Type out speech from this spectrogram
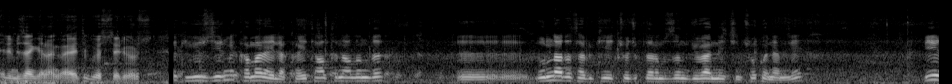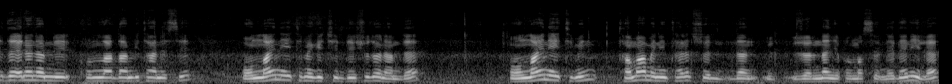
elimizden gelen gayreti gösteriyoruz. 120 kamerayla kayıt altına alındı. Ee, Bunlar da tabii ki çocuklarımızın güvenliği için çok önemli. Bir de en önemli konulardan bir tanesi online eğitime geçildiği şu dönemde online eğitimin tamamen internet üzerinden, üzerinden yapılması nedeniyle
